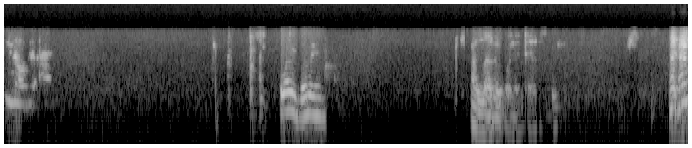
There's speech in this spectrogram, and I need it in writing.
You know, that go ahead. I love it when it does.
